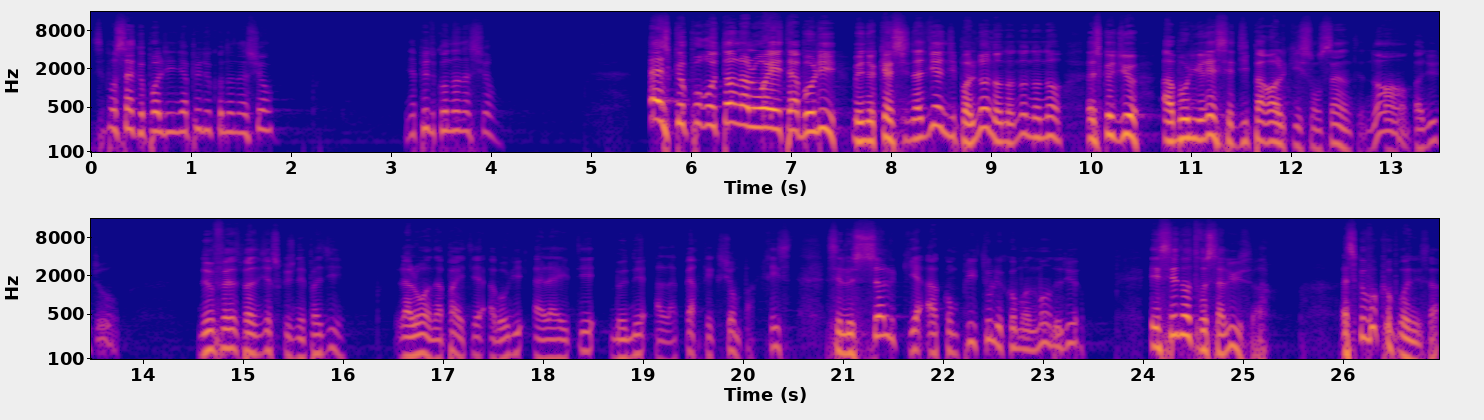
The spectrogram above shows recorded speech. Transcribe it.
C'est pour ça que Paul dit il n'y a plus de condamnation. Il n'y a plus de condamnation. Est-ce que pour autant la loi est abolie? Mais ne qu'ainsi n'advienne, dit Paul. Non, non, non, non, non, non. Est-ce que Dieu abolirait ces dix paroles qui sont saintes? Non, pas du tout. Ne me faites pas dire ce que je n'ai pas dit. La loi n'a pas été abolie, elle a été menée à la perfection par Christ. C'est le seul qui a accompli tous les commandements de Dieu. Et c'est notre salut, ça. Est-ce que vous comprenez ça?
